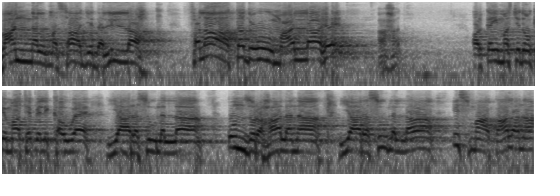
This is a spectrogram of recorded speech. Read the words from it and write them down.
وان المساجد للہ فلا تدعو مع اللہ احد اور کئی مسجدوں کے ماتھے پہ لکھا ہوا ہے، یا رسول اللہ، انظر حالنا، یا رسول اللہ اسما کالنا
